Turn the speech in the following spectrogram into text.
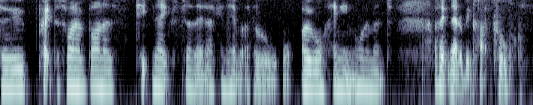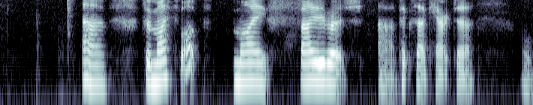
to practice one of Bonna's techniques so that I can have like a little oval hanging ornament. I think that'll be quite cool. Um, for my swap, my favourite uh, Pixar character, or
